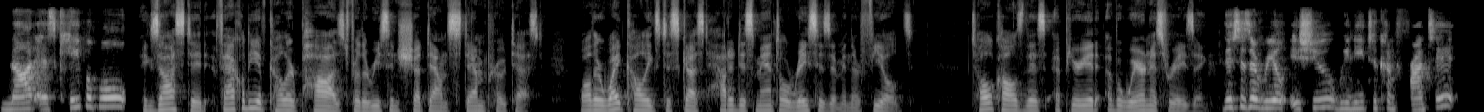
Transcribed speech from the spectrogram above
not as capable. Exhausted, faculty of color paused for the recent shutdown STEM protest, while their white colleagues discussed how to dismantle racism in their fields. Tull calls this a period of awareness raising. This is a real issue. We need to confront it.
